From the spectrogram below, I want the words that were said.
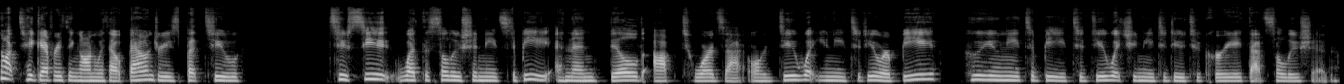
Not take everything on without boundaries, but to to see what the solution needs to be and then build up towards that or do what you need to do or be who you need to be to do what you need to do to create that solution.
